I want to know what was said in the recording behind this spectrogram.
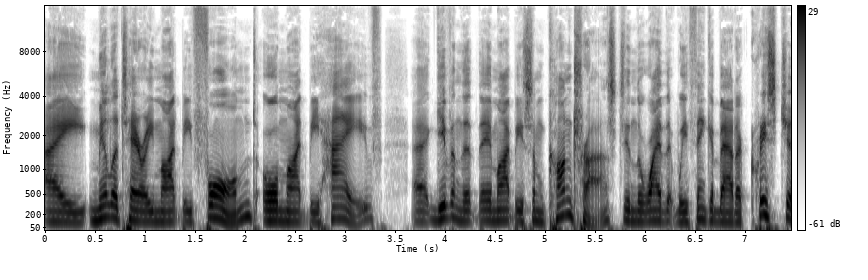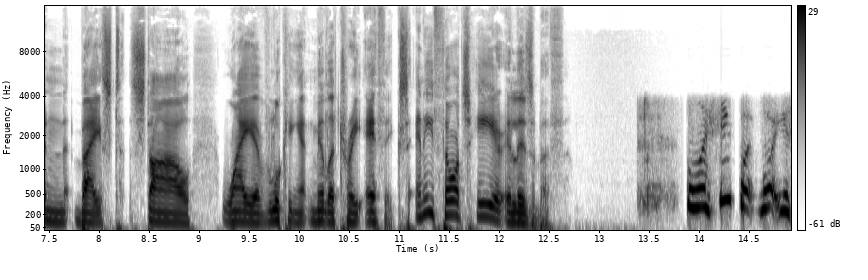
a military might be formed or might behave uh, given that there might be some contrasts in the way that we think about a Christian based style way of looking at military ethics. Any thoughts here, Elizabeth? Well, I think what, what you're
